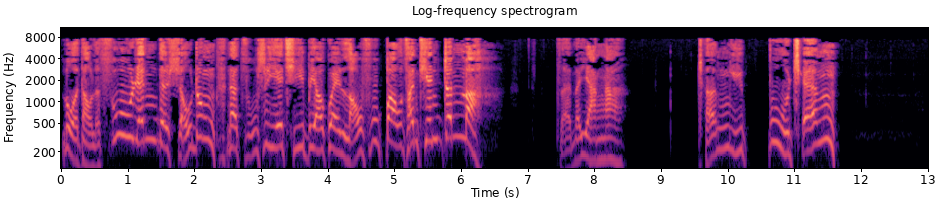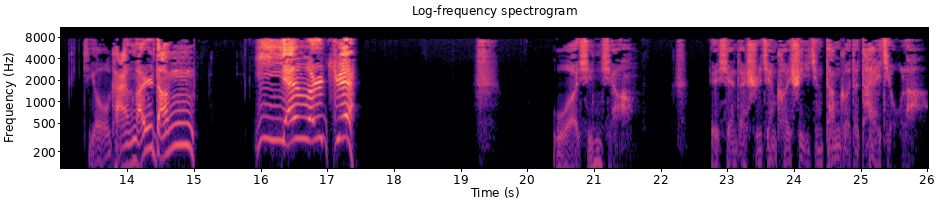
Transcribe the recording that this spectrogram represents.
落到了俗人的手中，那祖师爷岂不要怪老夫抱残天真吗？怎么样啊？成与不成？就看尔等。一言而决。我心想，这现在时间可是已经耽搁的太久了，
